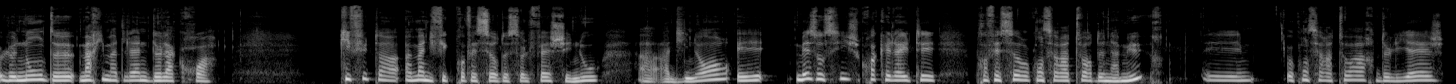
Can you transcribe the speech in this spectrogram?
le nom de Marie-Madeleine Delacroix, qui fut un, un, magnifique professeur de solfège chez nous à, à Dinan, et, mais aussi je crois qu'elle a été professeure au conservatoire de Namur et au conservatoire de Liège.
